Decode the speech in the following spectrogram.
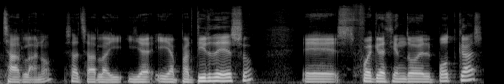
charla, ¿no? Esa charla y, a, partir de eso eh, fue creciendo el podcast.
